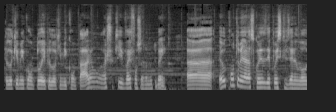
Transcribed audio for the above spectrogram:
pelo que me contou e pelo que me contaram, acho que vai funcionar muito bem. Ah, eu conto melhor as coisas depois que fizerem um long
